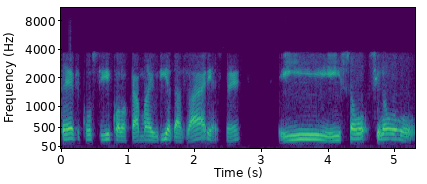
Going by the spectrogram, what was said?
deve conseguir colocar a maioria das áreas, né? E, e são, se não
